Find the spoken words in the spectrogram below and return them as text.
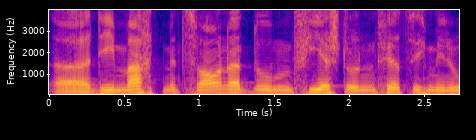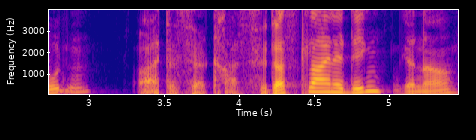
äh, die macht mit 200 Lumen 4 Stunden 40 Minuten. Ah, das ist ja krass. Für das kleine Ding, Genau.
